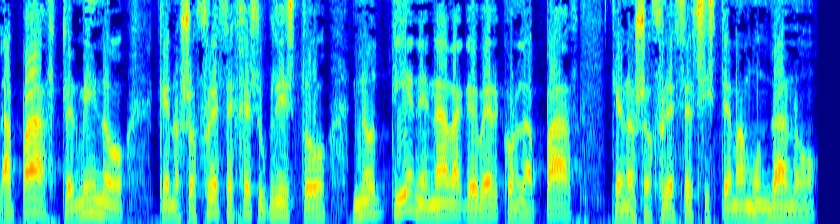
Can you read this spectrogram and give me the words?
La paz, termino, que nos ofrece Jesucristo no tiene nada que ver con la paz que nos ofrece el sistema mundano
